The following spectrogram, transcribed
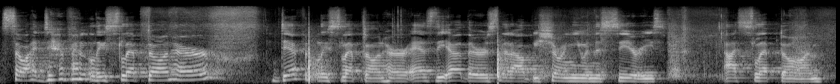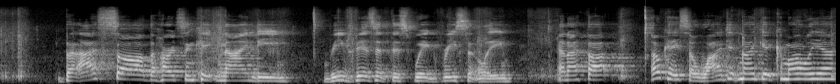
So I definitely slept on her. Definitely slept on her, as the others that I'll be showing you in this series, I slept on. But I saw the Hearts and Cake 90 revisit this wig recently, and I thought, okay, so why didn't I get Kamalia?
